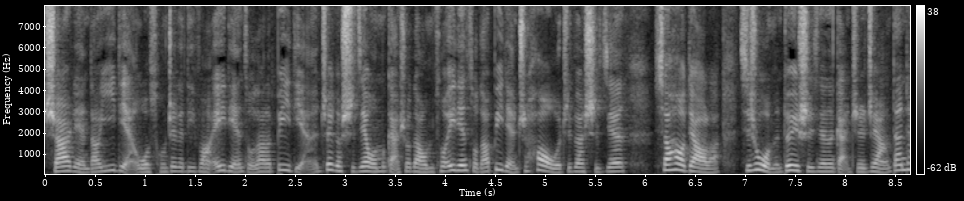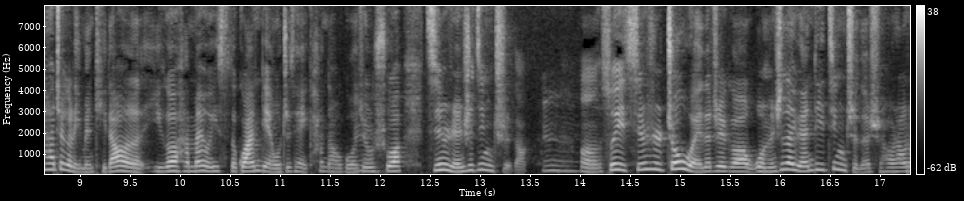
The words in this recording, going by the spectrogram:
十二点到一点，我从这个地方 A 点走到了 B 点，这个时间我们感受到，我们从 A 点走到 B 点之后，我这段时间消耗掉了。其实我们对于时间的感知是这样，但它这个里面提到了一个还蛮有意思的观点，我之前也看到过，就是说其实人是静止的，嗯嗯，所以其实是周围的这个我们是在原地静止的时候，然后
